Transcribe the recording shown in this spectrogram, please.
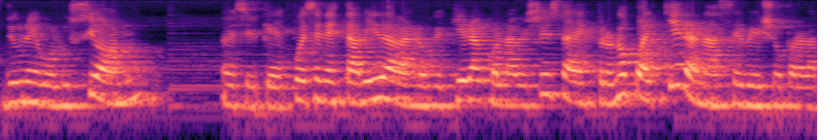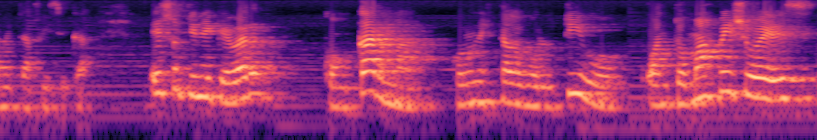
de una evolución, es decir, que después en esta vida hagan lo que quieran con la belleza, pero no cualquiera nace bello para la metafísica. Eso tiene que ver con karma, con un estado evolutivo. Cuanto más bello es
